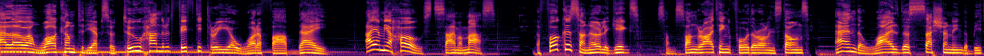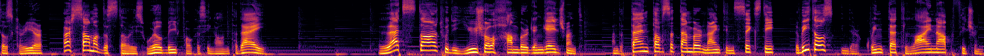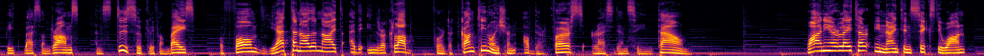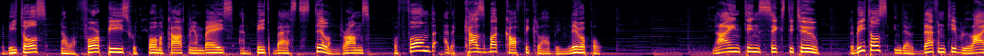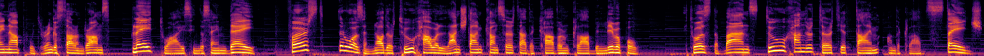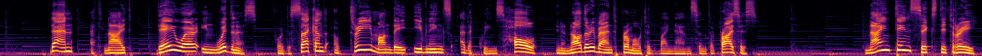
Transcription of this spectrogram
hello, and welcome to the episode 253 of What a Fab Day. I am your host, Simon Mas. A focus on early gigs, some songwriting for the Rolling Stones, and the wildest session in the Beatles' career are some of the stories we'll be focusing on today. Let's start with the usual Hamburg engagement. On the 10th of September 1960, the Beatles, in their quintet lineup featuring Pete Best on drums and Stu Sutcliffe on bass, performed yet another night at the Indra Club for the continuation of their first residency in town. One year later, in 1961, the Beatles, now a four-piece with Paul McCartney on bass and Pete Best still on drums, performed at the Casbah Coffee Club in Liverpool. 1962. The Beatles, in their definitive lineup with Ringo Starr on drums, played twice in the same day. First, there was another two-hour lunchtime concert at the Cavern Club in Liverpool. It was the band's 230th time on the club's stage. Then, at night, they were in Widnes for the second of three Monday evenings at the Queen's Hall, in another event promoted by NEMS Enterprises. 1963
